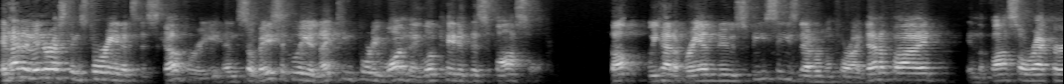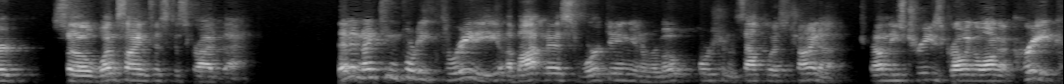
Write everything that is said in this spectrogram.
It had an interesting story in its discovery. And so basically in 1941, they located this fossil. Thought we had a brand new species, never before identified in the fossil record. So one scientist described that. Then in 1943, a botanist working in a remote portion of southwest China found these trees growing along a creek.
